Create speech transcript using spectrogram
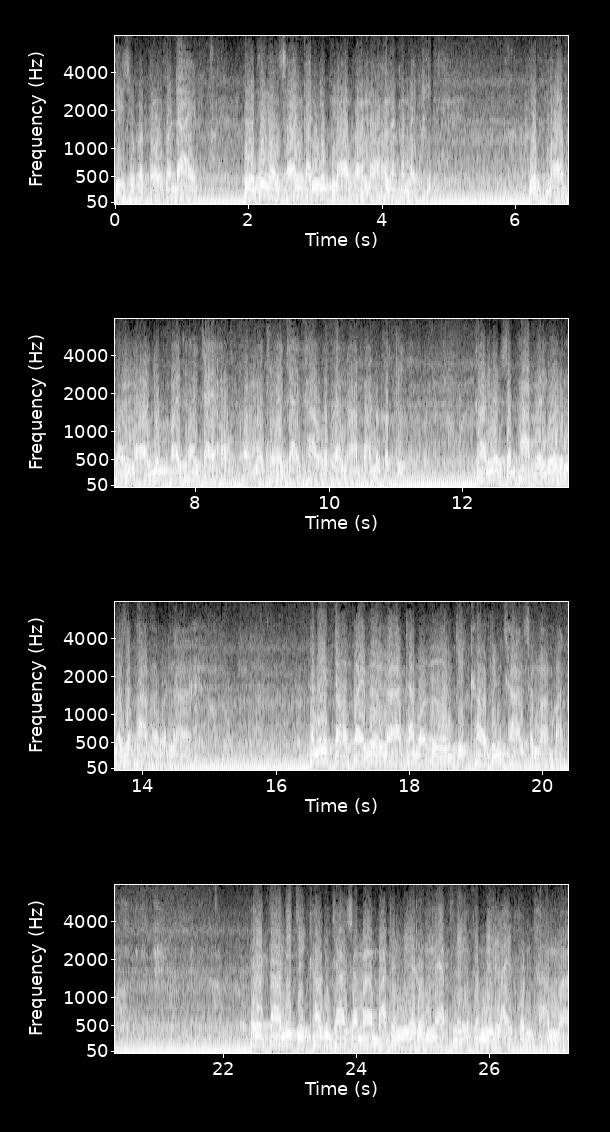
ทีสุกโตก็ได้ หรือที่เราสอนกันยุบหนอพองหนอแล้วก็ไม่ผิด ยุบหนอพองหนอยุบหมายถึงให้ใจออกพองหมายถึงให้ใจเข้าก็เป็นอนาปานุปติ การนึกสภาพเป็นด้วยเหมือนสภาพภาวนาอันนี้ต่อไปเบื้องหน้าถ้าบังเอิญจิตเข้าถึงฌานสมาบัติ ไอ้ตอนที่จิตเข้าถึงฌานสมาบัติจะมีลมแนบนิ่งก็มีหลายคนถามมา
